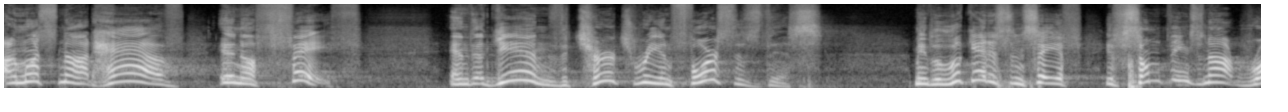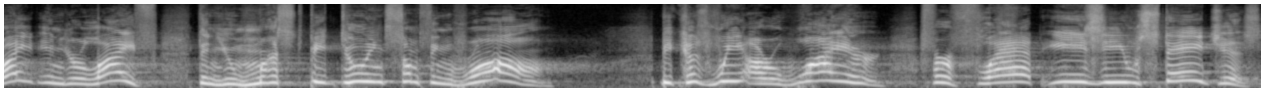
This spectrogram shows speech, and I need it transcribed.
I must not have enough faith. And again, the church reinforces this. I mean, to look at us and say, if, if something's not right in your life, then you must be doing something wrong because we are wired for flat, easy stages.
